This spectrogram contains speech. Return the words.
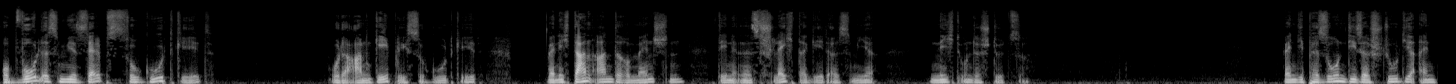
obwohl es mir selbst so gut geht oder angeblich so gut geht, wenn ich dann andere Menschen, denen es schlechter geht als mir, nicht unterstütze wenn die Personen dieser Studie ein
